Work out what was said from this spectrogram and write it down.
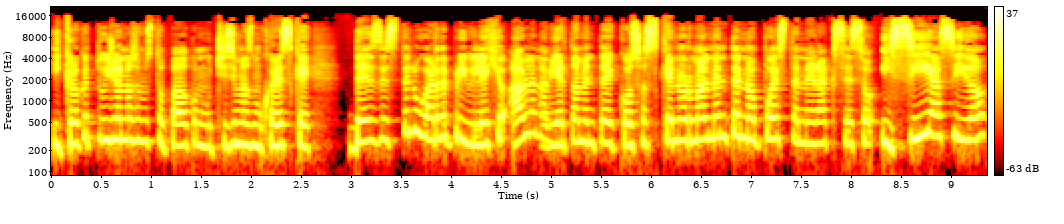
y creo que tú y yo nos hemos topado con muchísimas mujeres que desde este lugar de privilegio hablan abiertamente de cosas que normalmente no puedes tener acceso y sí ha sido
